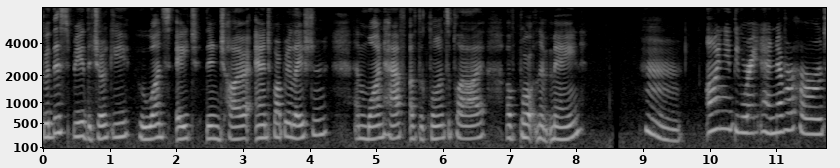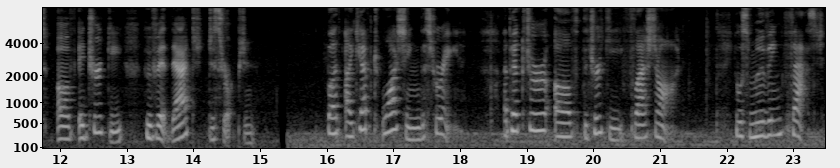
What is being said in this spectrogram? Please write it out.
Could this be the turkey who once ate the entire ant population and one half of the clone supply of Portland, Maine? Hmm, I Nate the Great had never heard of a turkey who fit that description. But I kept watching the screen. A picture of the turkey flashed on. He was moving fast,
